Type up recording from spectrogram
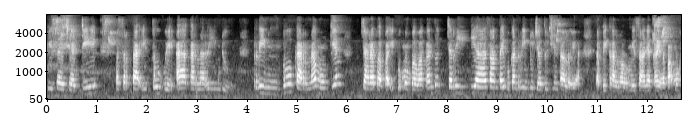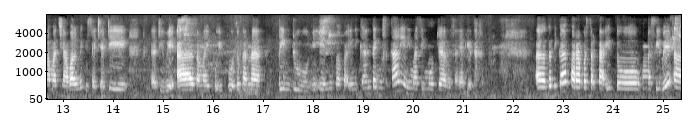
bisa jadi peserta itu WA karena rindu rindu karena mungkin cara Bapak Ibu membawakan tuh ceria, santai, bukan rindu jatuh cinta loh ya. Tapi kalau misalnya kayak Pak Muhammad Syawal ini bisa jadi eh, di WA sama ibu-ibu tuh karena rindu. Ini, ini Bapak ini ganteng sekali ini masih muda misalnya gitu uh, ketika para peserta itu masih WA,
